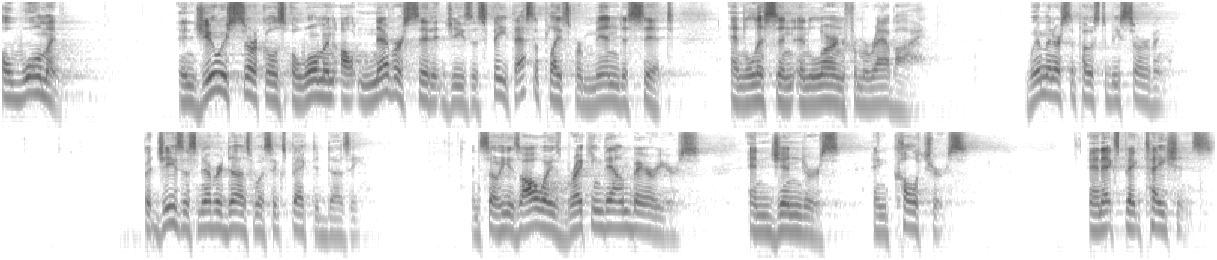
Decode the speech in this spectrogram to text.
a woman. In Jewish circles, a woman ought never sit at Jesus' feet. That's a place for men to sit and listen and learn from a rabbi. Women are supposed to be serving. But Jesus never does what's expected, does he? And so he is always breaking down barriers and genders and cultures and expectations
